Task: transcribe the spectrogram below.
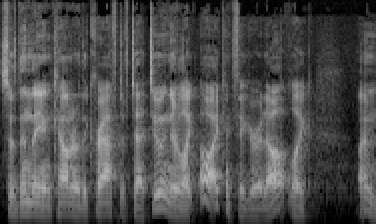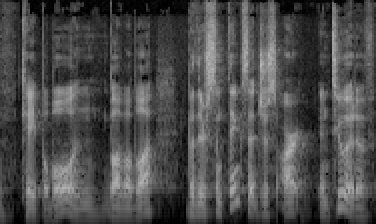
So then they encounter the craft of tattooing, they're like, oh, I can figure it out. Like, I'm capable and blah, blah, blah. But there's some things that just aren't intuitive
